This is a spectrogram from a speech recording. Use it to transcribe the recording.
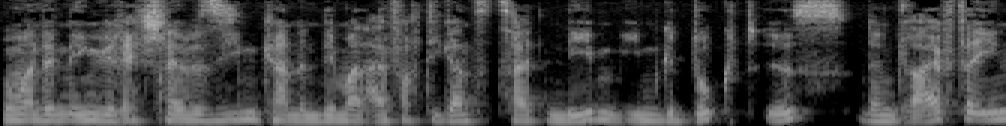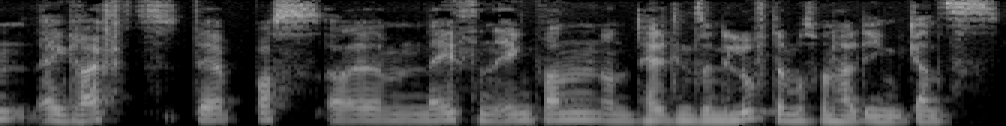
wo man den irgendwie recht schnell besiegen kann, indem man einfach die ganze Zeit neben ihm geduckt ist. Dann greift er ihn, er greift der Boss ähm, Nathan irgendwann und hält ihn so in die Luft. Dann muss man halt irgendwie ganz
